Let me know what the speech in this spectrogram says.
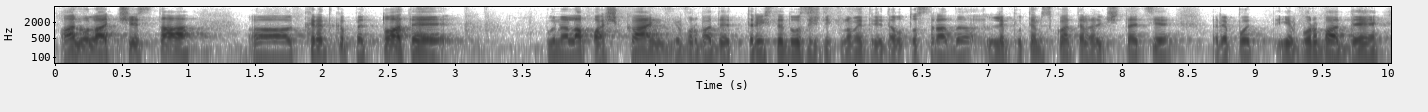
anul acesta, uh, cred că pe toate până la Pașcani, e vorba de 320 de km de autostradă, le putem scoate la licitație. Repet, e vorba de uh,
